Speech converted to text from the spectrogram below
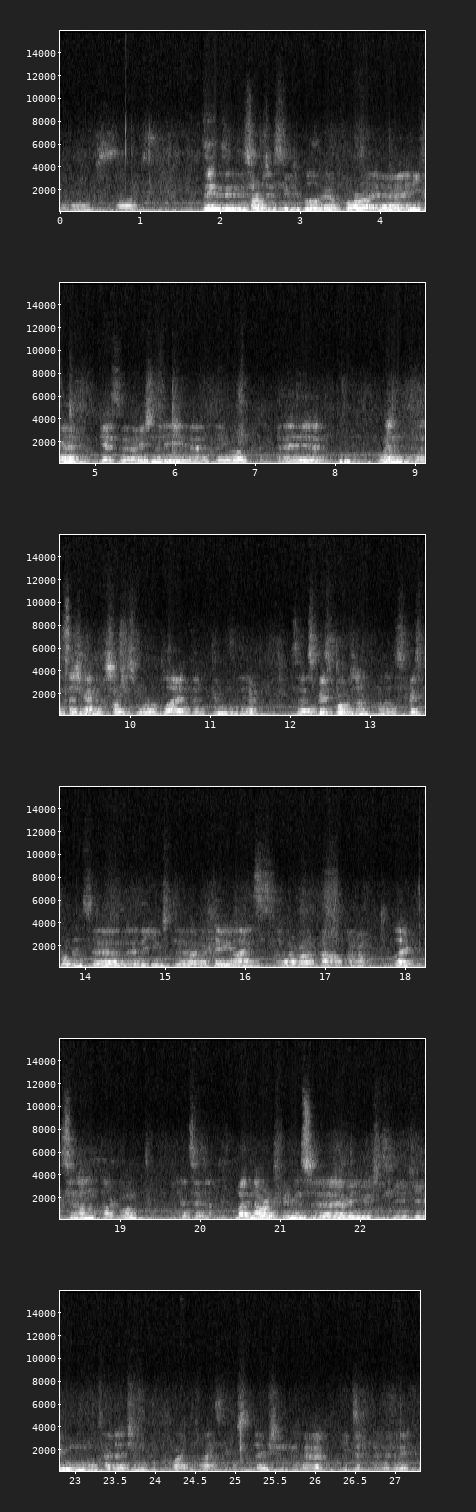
the source? The, the, the source is suitable uh, for uh, any kind of gas. Uh, originally, uh, they were, uh, when such kind of sources were applied to the, the space program, space programs, they used heavy ions like xenon, argon, etc. But in our experiments, we used helium, hydrogen to provide ions concentration uh, ether uh, related.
